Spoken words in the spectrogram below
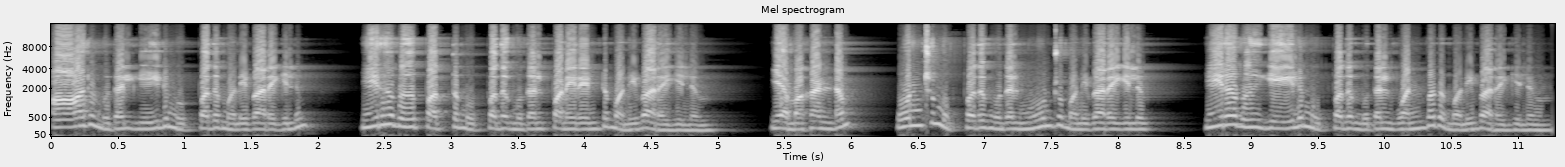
ஆறு முதல் ஏழு முப்பது மணி வரையிலும் இரவு பத்து முப்பது முதல் பனிரெண்டு மணி வரையிலும். யமகண்டம் ஒன்று முப்பது முதல் மூன்று மணி வரையிலும். இரவு ஏழு முப்பது முதல் ஒன்பது மணி வரையிலும்.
